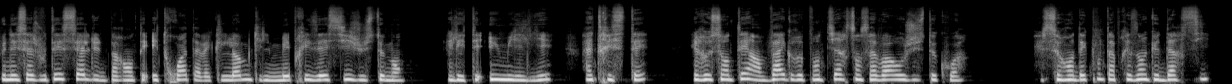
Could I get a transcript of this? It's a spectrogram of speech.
venait s'ajouter celle d'une parenté étroite avec l'homme qu'il méprisait si justement. Elle était humiliée, attristait, et ressentait un vague repentir sans savoir au juste quoi. Elle se rendait compte à présent que Darcy,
